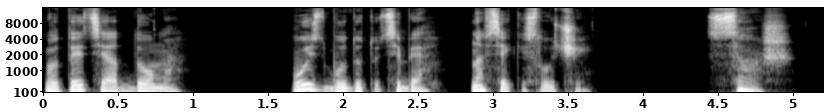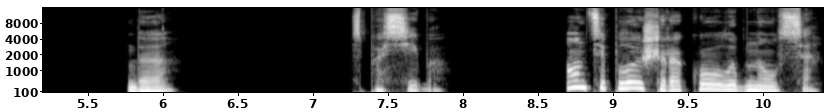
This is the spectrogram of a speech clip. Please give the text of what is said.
Вот эти от дома. Пусть будут у тебя, на всякий случай». «Саш». «Да?» «Спасибо». Он тепло и широко улыбнулся.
